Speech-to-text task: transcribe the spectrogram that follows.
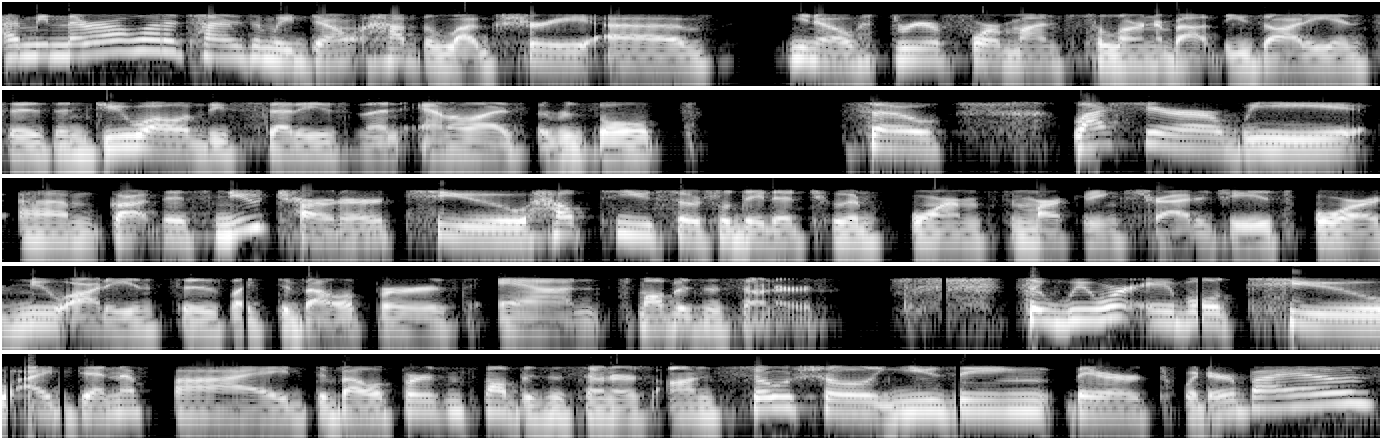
I mean, there are a lot of times when we don't have the luxury of, you know, three or four months to learn about these audiences and do all of these studies and then analyze the results. So last year, we um, got this new charter to help to use social data to inform some marketing strategies for new audiences like developers and small business owners. So we were able to identify developers and small business owners on social using their Twitter bios.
